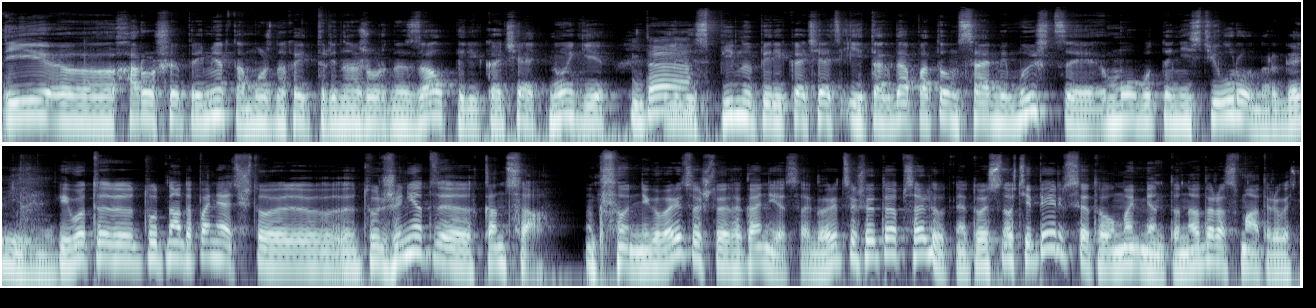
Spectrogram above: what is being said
И э, хороший пример, там можно ходить в тренажерный зал, перекачать ноги да. или спину перекачать, и тогда потом сами мышцы могут нанести урон организму. И вот э, тут надо понять, что э, тут же нет э, конца. Не говорится, что это конец, а говорится, что это абсолютное. То есть, ну, теперь с этого момента надо рассматривать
